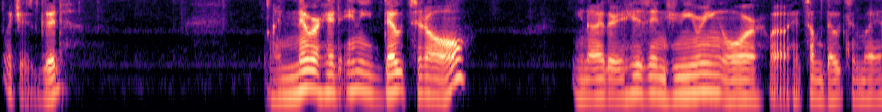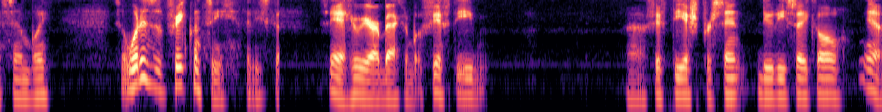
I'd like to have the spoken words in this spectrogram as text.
which is good. I never had any doubts at all in either his engineering or, well, I had some doubts in my assembly. So what is the frequency that he's got? So yeah, here we are back at about 50, 50-ish uh, percent duty cycle. Yeah,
